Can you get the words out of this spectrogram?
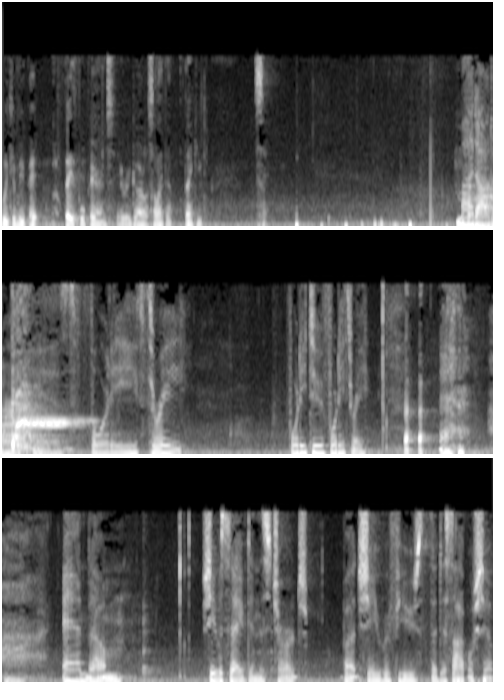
we can be faithful parents regardless. I like that. Thank you. Let's see. My daughter is 43, 42, 43. and um, she was saved in this church, but she refused the discipleship.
